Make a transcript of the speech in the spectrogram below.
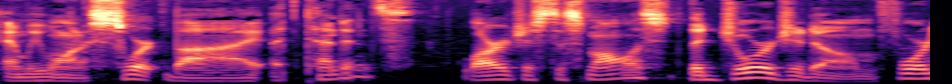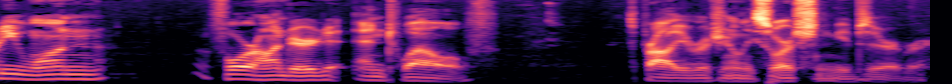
and we want to sort by attendance, largest to smallest. The Georgia Dome, forty-one, four hundred and twelve. It's probably originally sourced from the Observer,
